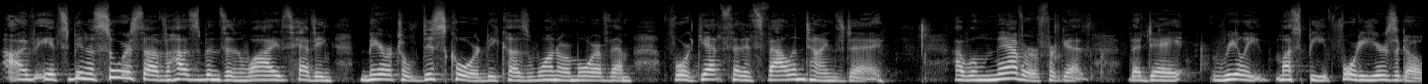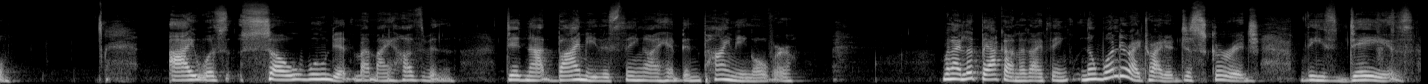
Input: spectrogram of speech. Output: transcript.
I've, it's been a source of husbands and wives having marital discord because one or more of them forgets that it's Valentine's Day. I will never forget the day, really must be 40 years ago I was so wounded. My, my husband did not buy me this thing I had been pining over. When I look back on it, I think, no wonder I try to discourage these days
